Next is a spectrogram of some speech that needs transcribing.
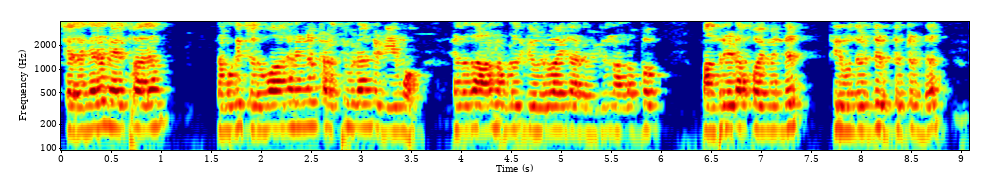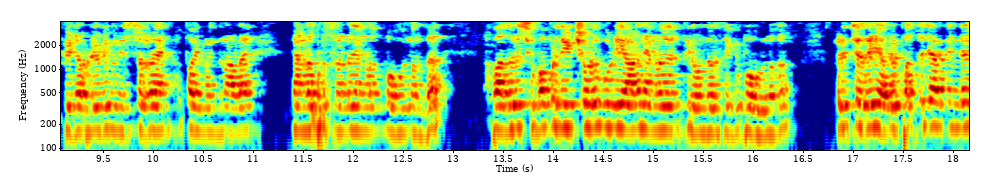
ചെറങ്ങര മേൽപ്പാലം നമുക്ക് ചെറുവാഹനങ്ങൾ കടത്തിവിടാൻ കഴിയുമോ എന്നതാണ് നമ്മൾ ഗൗരവമായിട്ട് ആലോചിക്കുന്നത്. നാളെ മന്ത്രിയുടെ അപ്പോയിന്റ്മെന്റ് തിരുവനന്തപുരത്ത് എടുത്തിട്ടുണ്ട്. പി ഡബ്ല്യു ഡി മിനിസ്റ്ററുടെ അപ്പോയിന്റ്മെന്റ് നാളെ ഞങ്ങൾ പ്രസിഡന്റ് ഞങ്ങൾ പോകുന്നുണ്ട്. അപ്പൊ അതൊരു ശുഭപ്രതീക്ഷയോട് കൂടിയാണ് ഞങ്ങൾ തിരുവനന്തപുരത്തേക്ക് പോകുന്നത്. ഒരു ചെറിയ ഒരു പത്ത് ചാക്കിന്റെ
